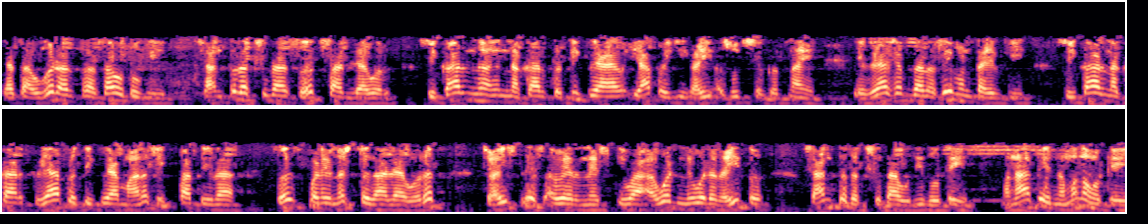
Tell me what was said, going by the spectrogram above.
त्याचा अवघड अर्थ असा होतो की शांत दक्षता सहज साधल्यावर स्वीकार नकार प्रतिक्रिया यापैकी काही असूच शकत नाही. वेगळ्या शब्दात असे म्हणता येईल की स्वीकार नकार क्रिया प्रतिक्रिया मानसिक पातळीला सहजपणे नष्ट झाल्यावरच चॉईसलेस अवेअरनेस किंवा आवड निवड रहित शांत दक्षता उदित होते. मनाचे नमन होते.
